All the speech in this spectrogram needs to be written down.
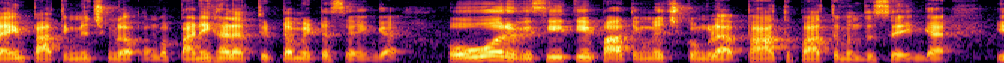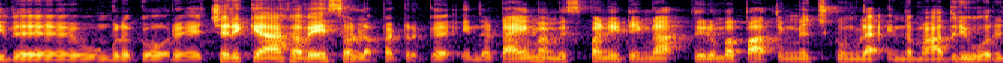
டைம் பார்த்தீங்கன்னு வச்சுக்கோங்களேன் உங்கள் பணிகளை திட்டமிட்டு செய்யுங்க. ஒவ்வொரு விஷயத்தையும் பார்த்தீங்கன்னு வச்சுக்கோங்களேன் பார்த்து பார்த்து வந்து செய்யுங்க. இது உங்களுக்கு ஒரு எச்சரிக்கையாகவே சொல்லப்பட்டிருக்கு. இந்த டைமை மிஸ் பண்ணிட்டீங்கன்னா திரும்ப பார்த்தீங்கன்னு வச்சுக்கோங்களேன் இந்த மாதிரி ஒரு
